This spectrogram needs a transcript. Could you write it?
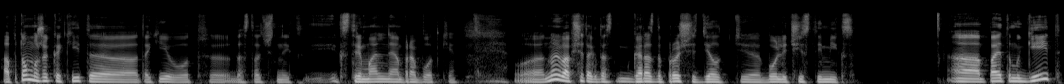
а потом уже какие-то такие вот э, достаточно экстремальные обработки. Э, ну и вообще тогда гораздо проще сделать э, более чистый чистый микс. А, поэтому гейт,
